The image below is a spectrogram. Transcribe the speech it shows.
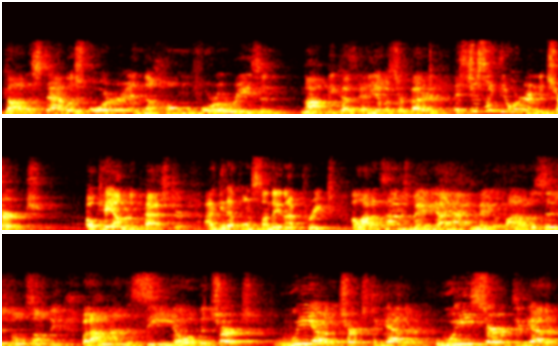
God established order in the home for a reason, not because any of us are better. It's just like the order in the church. Okay, I'm the pastor. I get up on Sunday and I preach. A lot of times, maybe I have to make a final decision on something, but I'm not the CEO of the church. We are the church together. We serve together.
